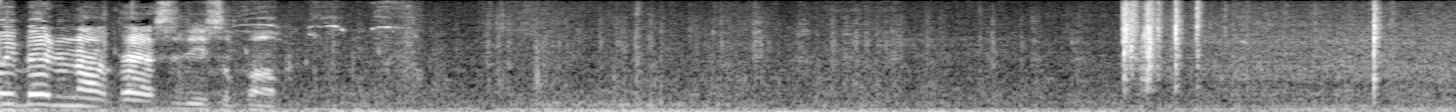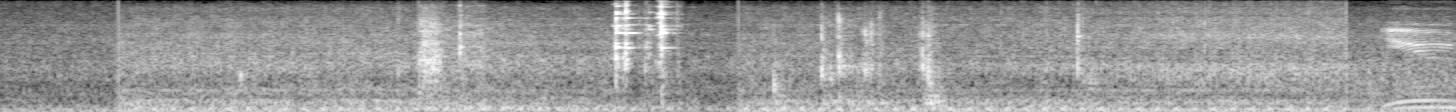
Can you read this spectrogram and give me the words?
We better not pass the diesel pump. You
